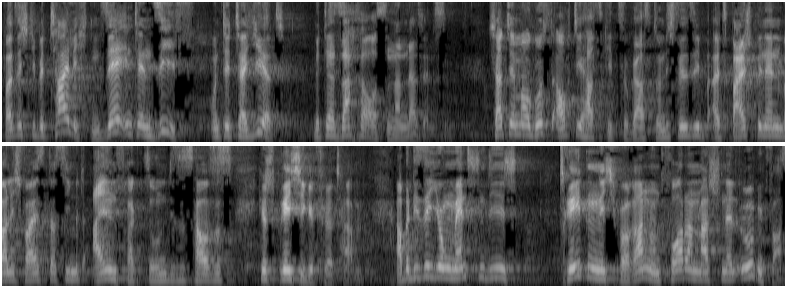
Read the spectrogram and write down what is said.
weil sich die Beteiligten sehr intensiv und detailliert mit der Sache auseinandersetzen. Ich hatte im August auch die Husky zu Gast. und Ich will sie als Beispiel nennen, weil ich weiß, dass Sie mit allen Fraktionen dieses Hauses Gespräche geführt haben. Aber diese jungen Menschen die treten nicht voran und fordern mal schnell irgendwas,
